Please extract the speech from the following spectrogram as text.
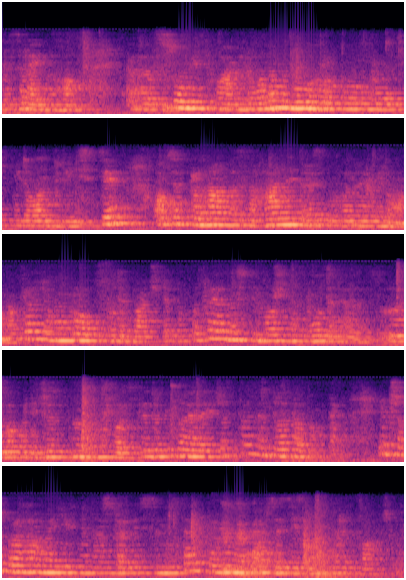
та середнього в сумі 2 мільйони, минулого року був мільйон 200, обсяг програми загальний 3,5 мільйона. Протягом року будемо бачити по потребності, можна буде, виходячи з ну, можливості дохідної частини, додавати. Інша програма їхня на 180, по ньому обсязі не передбачили.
